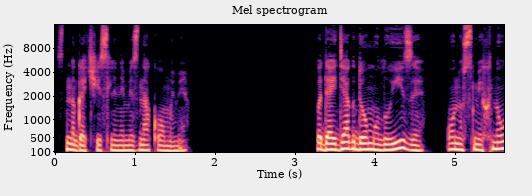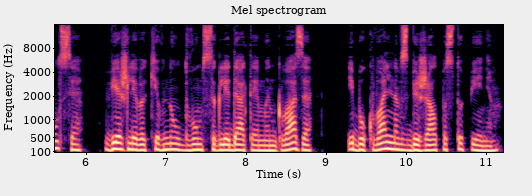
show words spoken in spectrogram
с многочисленными знакомыми. Подойдя к дому Луизы, он усмехнулся вежливо кивнул двум соглядатаям Ингваза и буквально взбежал по ступеням.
